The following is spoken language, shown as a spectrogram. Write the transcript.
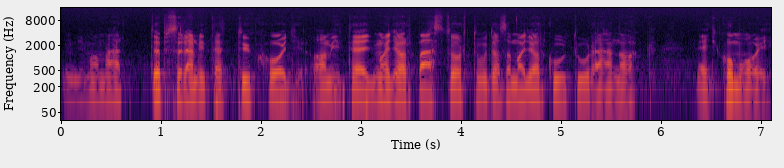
Ugye ma már többször említettük, hogy amit egy magyar pásztor tud, az a magyar kultúrának egy komoly,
